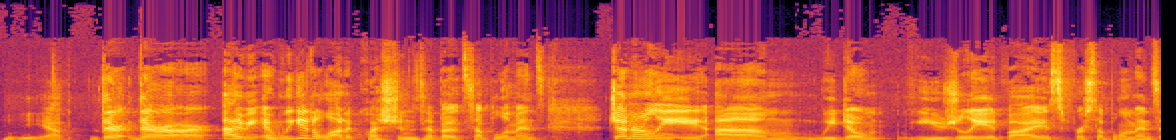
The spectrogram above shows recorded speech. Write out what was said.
Yeah, there there are. I mean, and we get a lot of questions about supplements. Generally, um, we don't usually advise for supplements.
